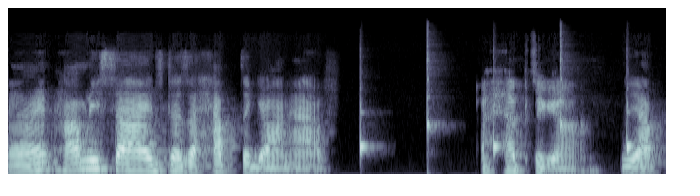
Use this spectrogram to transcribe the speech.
All right. How many sides does a heptagon have? A heptagon. Yep.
